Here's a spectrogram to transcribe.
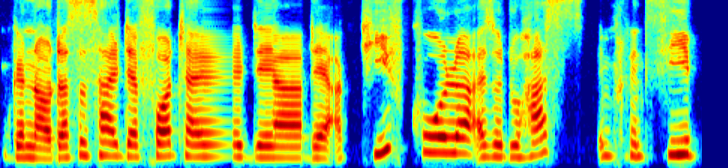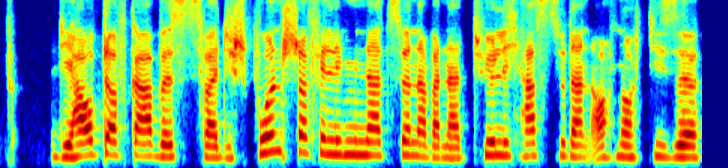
genau, das ist halt der Vorteil der, der Aktivkohle. Also du hast im Prinzip die Hauptaufgabe ist zwar die Spurenstoffelimination, aber natürlich hast du dann auch noch diese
